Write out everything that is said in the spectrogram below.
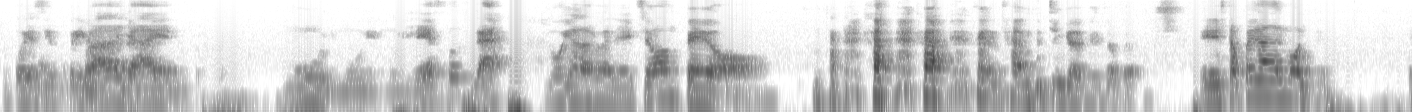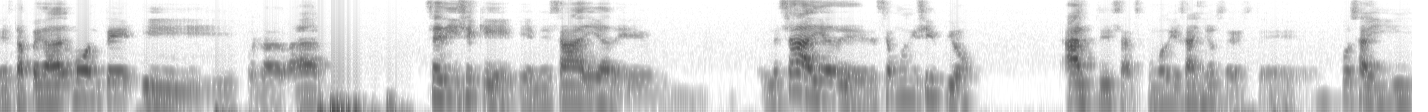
se puede decir, privada ya en muy, muy, muy lejos. No voy a dar la dirección, pero. Está muy chingada pero- Está pegada al monte. Está pegada al monte y, pues la verdad, se dice que en esa área de, en esa área de ese municipio, antes, hace como 10 años, este, pues ahí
